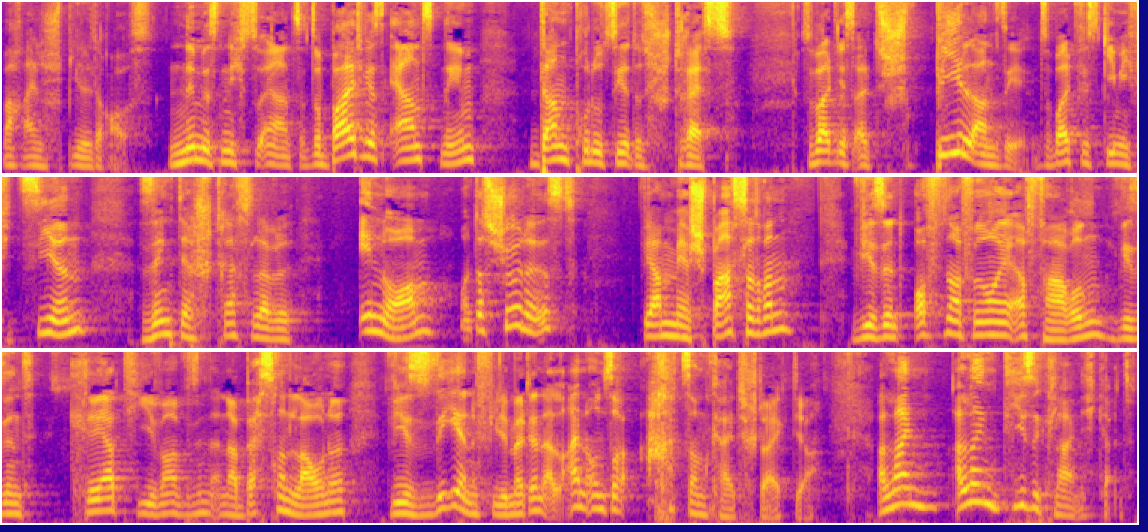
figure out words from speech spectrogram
mach ein Spiel daraus. Nimm es nicht so ernst. Sobald wir es ernst nehmen, dann produziert es Stress. Sobald wir es als Spiel ansehen, sobald wir es gamifizieren, sinkt der Stresslevel enorm. Und das Schöne ist, wir haben mehr Spaß daran, wir sind offener für neue Erfahrungen, wir sind kreativer, wir sind in einer besseren Laune, wir sehen viel mehr, denn allein unsere Achtsamkeit steigt ja. Allein, allein diese Kleinigkeit.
